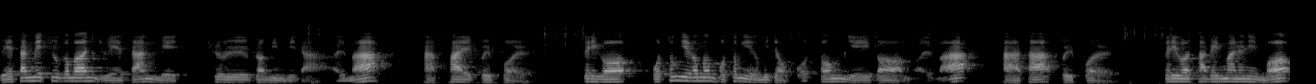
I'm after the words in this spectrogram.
외상 매출금은 외상 매출금입니다. 얼마? 48불불. 그리고 보통 예금은 보통 예금이죠. 보통 예금 얼마? 44불불. 그리고 400만원이 뭐?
